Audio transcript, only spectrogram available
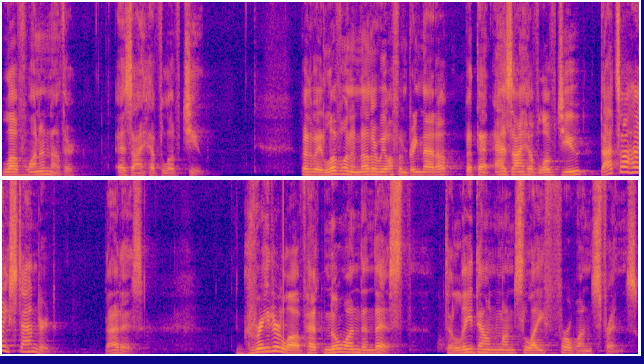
love one another as I have loved you. By the way, love one another, we often bring that up, but that as I have loved you, that's a high standard. That is. Greater love hath no one than this, to lay down one's life for one's friends.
